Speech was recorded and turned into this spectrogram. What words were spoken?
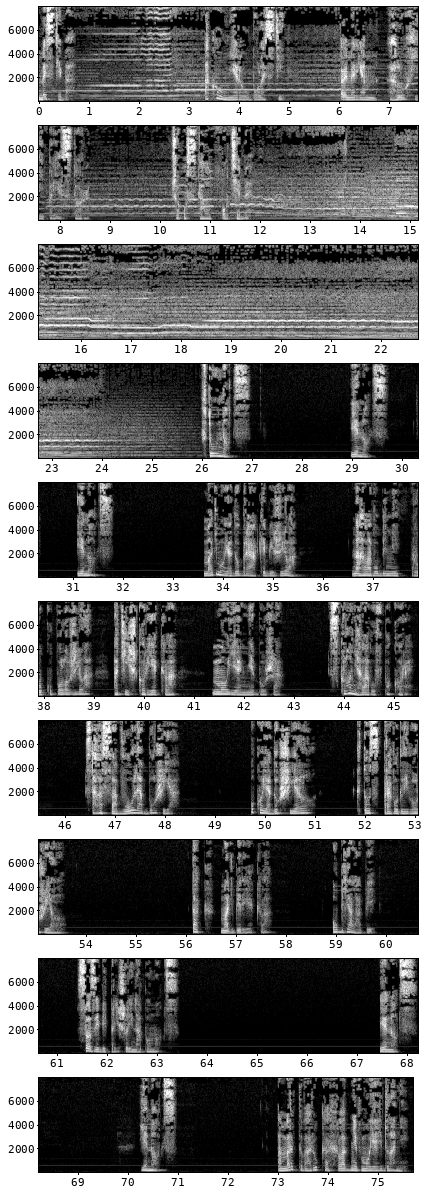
Bez teba. Akou mierou bolesti premeriam hluchý priestor, čo ostal po tebe. Tú noc je noc je noc. Mať moja dobrá, keby žila, na hlavu by mi ruku položila a tiško riekla, moje neboža, skloň hlavu v pokore. Stala sa vôľa Božia. Pokoja došiel, kto spravodlivo žil. Tak mať by riekla. Objala by slzy by prišli na pomoc. Je noc. Je noc. A mŕtva ruka chladne v mojej dlani.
